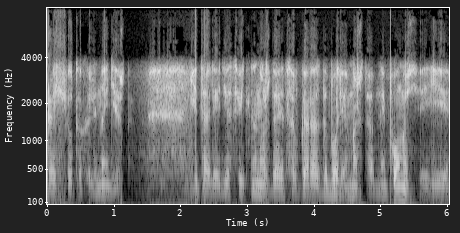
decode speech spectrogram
расчетах или надеждах. Италия действительно нуждается в гораздо более масштабной помощи, и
